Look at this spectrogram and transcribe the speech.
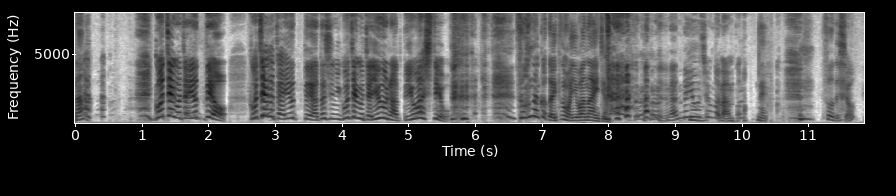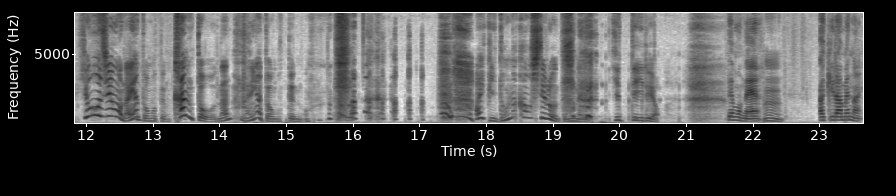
な。ごちゃごちゃ言ってよ。ごちゃごちゃ言って私にごちゃごちゃ言うなって言わしてよ。そんなこといつも言わないじゃん。なんで標準語なんの、ねそうでしょ？標準を何やと思ってんの？関東をなん何やと思ってんのアイピーどんな顔してるんってみんな言っているよ。でもねうん。諦めない。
